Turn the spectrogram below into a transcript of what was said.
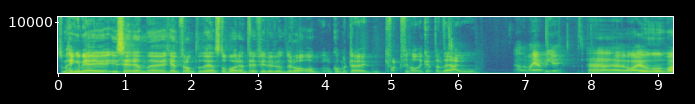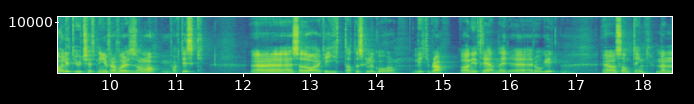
som henger med i, serien eh, helt fram til det gjenstår bare en tre-fire runder og, og, kommer til kvartfinale i cupen. Det er jo Ja, det var jævlig gøy. Eh, Det var jo, var litt utskiftninger fra forrige sesong òg, faktisk. Eh, Så det var jo ikke gitt at det skulle gå like bra. Det var en ny trener, Roger, eh, og sånne ting. Men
